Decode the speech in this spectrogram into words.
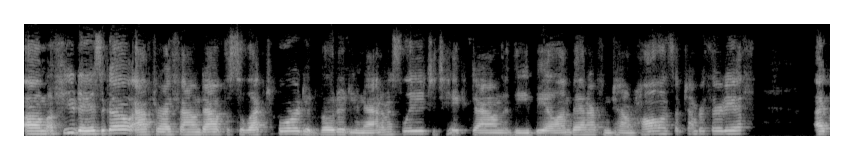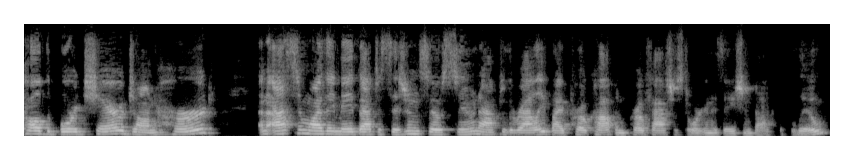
Um, a few days ago, after I found out the select board had voted unanimously to take down the BLM banner from Town Hall on September 30th, I called the board chair, John Hurd, and asked him why they made that decision so soon after the rally by pro-cop and pro-fascist organization Back the Blue.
